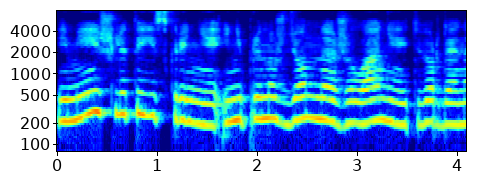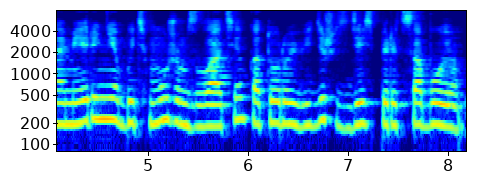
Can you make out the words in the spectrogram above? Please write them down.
Имеешь ли ты искреннее и непринужденное желание и твердое намерение быть мужем Злате, которую видишь здесь перед собою?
